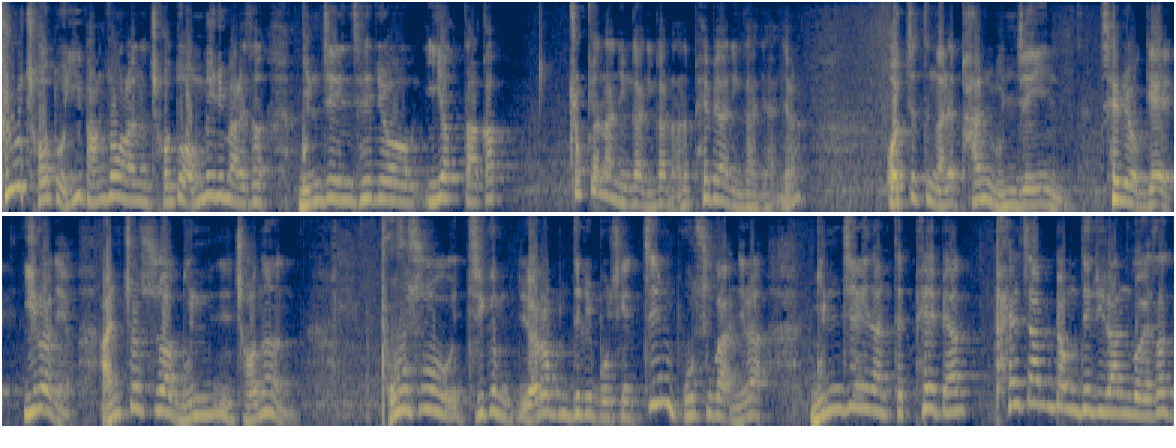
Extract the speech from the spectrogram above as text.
그리고 저도 이 방송을 하는 저도 엄밀히 말해서 문재인 세력이었다가 쫓겨난 인간인가 나는 패배한 인간이 아니라 어쨌든 간에 반문재인 세력의 일원이에요. 안철수와 문 저는 보수 지금 여러분들이 보시기엔 찐 보수가 아니라 문재인한테 패배한 패잔병들이라는 거에서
